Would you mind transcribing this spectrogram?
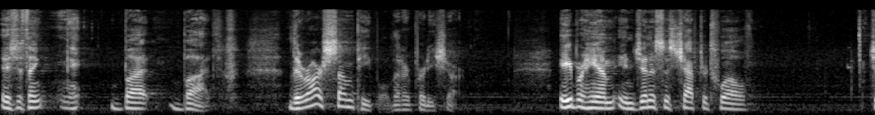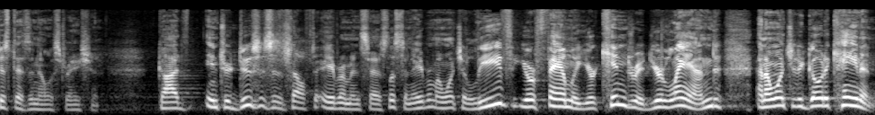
is to think, but, but. There are some people that are pretty sharp. Abraham in Genesis chapter 12, just as an illustration, God introduces himself to Abram and says, Listen, Abram, I want you to leave your family, your kindred, your land, and I want you to go to Canaan.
